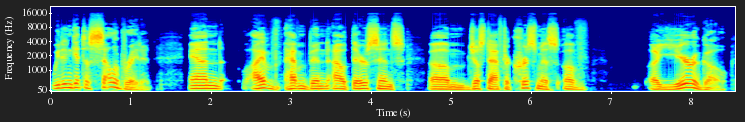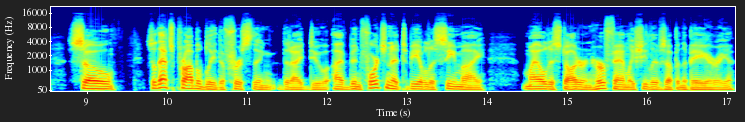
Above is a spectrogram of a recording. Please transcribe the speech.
we didn't get to celebrate it. And I haven't been out there since um, just after Christmas of a year ago. So, so that's probably the first thing that I do. I've been fortunate to be able to see my my oldest daughter and her family. She lives up in the Bay Area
